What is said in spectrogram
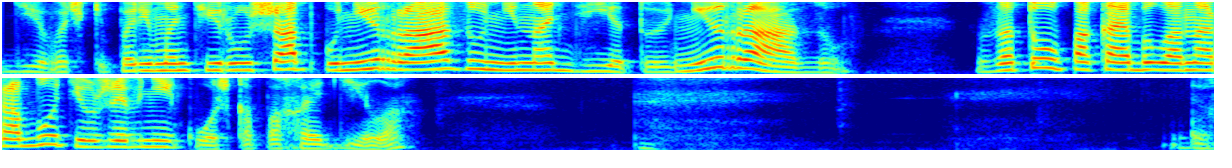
Девочки, поремонтирую шапку. Ни разу не надетую. Ни разу. Зато пока я была на работе, уже в ней кошка походила. Да,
